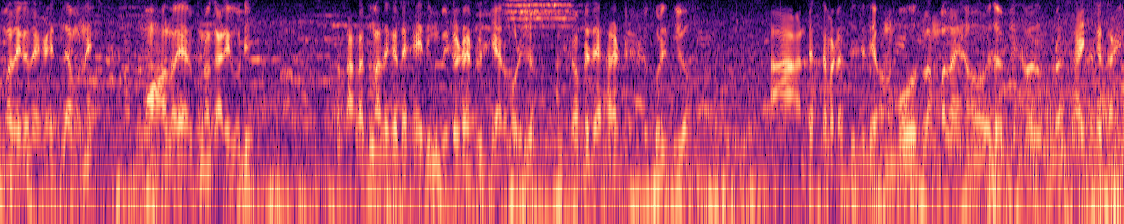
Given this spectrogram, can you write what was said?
তোমাদেরকে দেখাই দিলাম মানে। মহালয়ার কোনো গাড়ি ঘুরি। তো তাহলে তোমাদেরকে দেখাই দিম, ভিডিওটা একটু শেয়ার করিও সবটা দেখার একটু সুযোগ করে দিও। আর দেখতে পাটা পিছিয়ে দিয়ে এখনও বহুত লম্বা লাইন ওই তো বিশ বাজে পুরো সাইডকে সাইড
